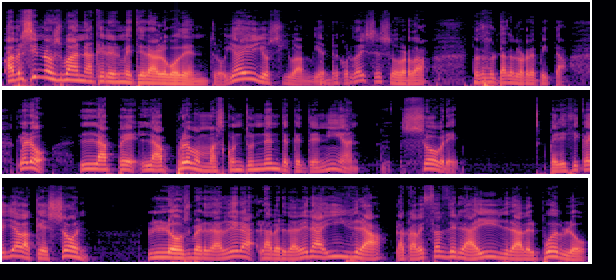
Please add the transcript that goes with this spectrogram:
A ver si nos van a querer meter algo dentro. Ya ellos iban bien, ¿recordáis eso, verdad? No hace falta que lo repita. Claro, la, la prueba más contundente que tenían sobre Pérez y Callaba, que son los verdadera, la verdadera hidra, la cabeza de la hidra del pueblo,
